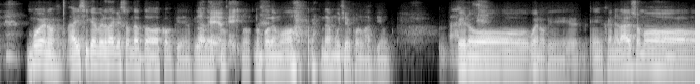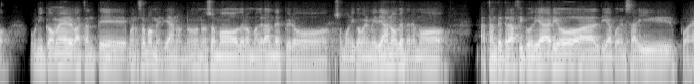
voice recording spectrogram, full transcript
bueno, ahí sí que es verdad que son datos confidenciales, ¿no? ¿no? podemos dar mucha información. Pero bueno, que en general somos un e-commerce bastante, bueno, somos medianos, ¿no? No somos de los más grandes, pero somos un e-commerce mediano que tenemos bastante tráfico diario, al día pueden salir pues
